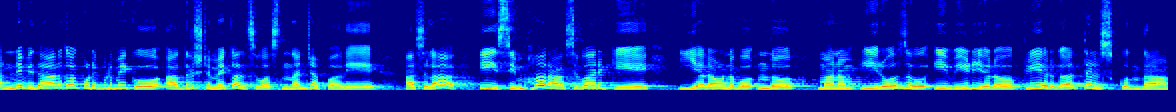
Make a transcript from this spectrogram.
అన్ని విధాలుగా కూడా ఇప్పుడు మీకు అదృష్టమే కలిసి వస్తుందని చెప్పాలి. అసలు ఈ సింహ రాశి వారికి ఎలా ఉండబోతుందో మనం ఈరోజు ఈ వీడియోలో క్లియర్గా తెలుసుకుందాం.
